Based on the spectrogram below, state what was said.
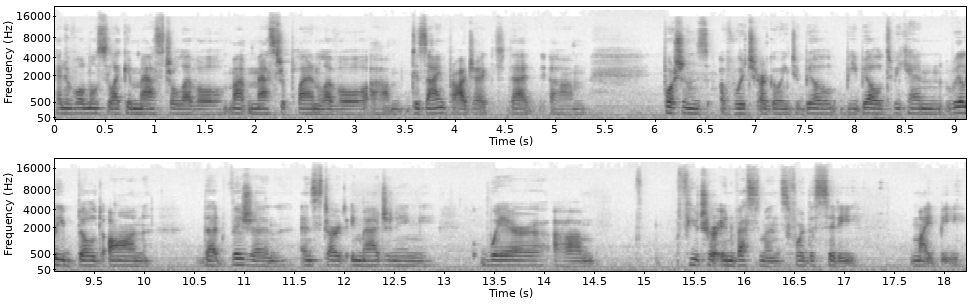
kind of almost like a master level, ma- master plan level design project that portions of which are going to build, be built, we can really build on that vision and start imagining where um, future investments for the city might be.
